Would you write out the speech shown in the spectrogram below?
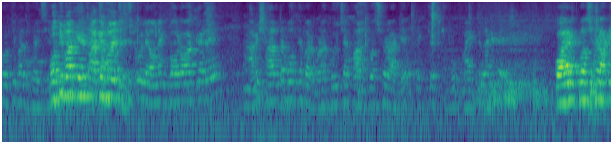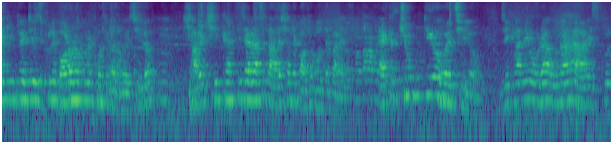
প্রতিবাদ হয়েছে প্রতিবাদ এর আগে হয়েছে। স্কুলে অনেক বড় আকারে আমি সালটা বলতে পারব না দুই চার পাঁচ বছর আগে একটু একটু মাইকটা লাগবে? কয়েক বছর আগে কিন্তু এটা স্কুলে বড় রকমের প্রতিবাদ হয়েছিল। সাবেক শিক্ষার্থী যারা আছে তাদের সাথে কথা বলতে পারেন। একটা চুক্তিও হয়েছিল যেখানে ওরা ওনারা স্কুল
